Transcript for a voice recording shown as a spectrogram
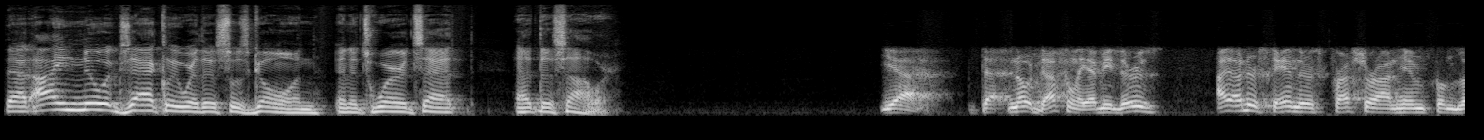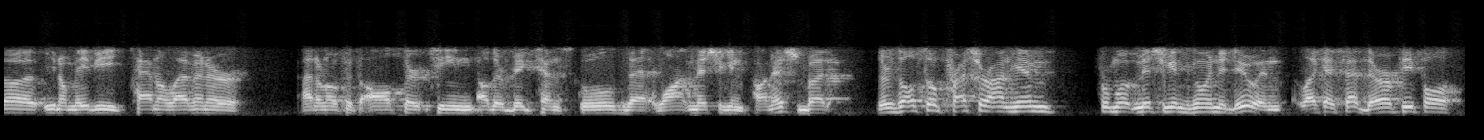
that I knew exactly where this was going, and it's where it's at at this hour. Yeah, de- no, definitely. I mean, there's, I understand there's pressure on him from the, you know, maybe 10, 11, or I don't know if it's all 13 other Big Ten schools that want Michigan punished, but there's also pressure on him from what Michigan's going to do. And like I said, there are people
